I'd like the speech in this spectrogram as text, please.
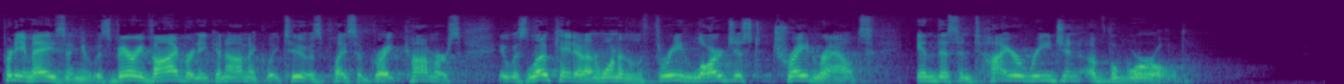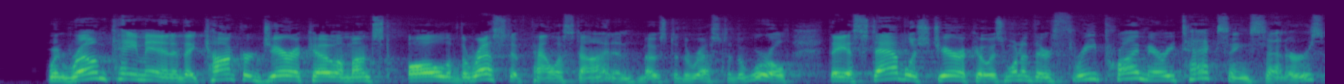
Pretty amazing. It was very vibrant economically, too. It was a place of great commerce. It was located on one of the three largest trade routes in this entire region of the world. When Rome came in and they conquered Jericho amongst all of the rest of Palestine and most of the rest of the world, they established Jericho as one of their three primary taxing centers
